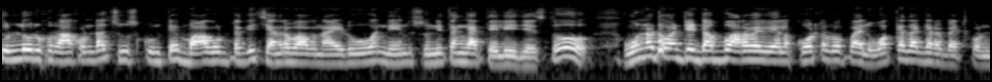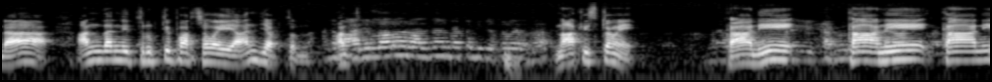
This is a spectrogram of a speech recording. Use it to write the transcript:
తుళ్ళూరుకు రాకుండా చూసుకుంటే బాగుంటుంది చంద్రబాబు నాయుడు అని నేను సున్నితంగా తెలియజేస్తూ ఉన్నటువంటి డబ్బు అరవై వేల కోట్ల రూపాయలు ఒక్క దగ్గర పెట్టకుండా అందరినీ తృప్తిపరచవయ్యా అని చెప్తున్నా. నాకు ఇష్టమే. కానీ కానీ కానీ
